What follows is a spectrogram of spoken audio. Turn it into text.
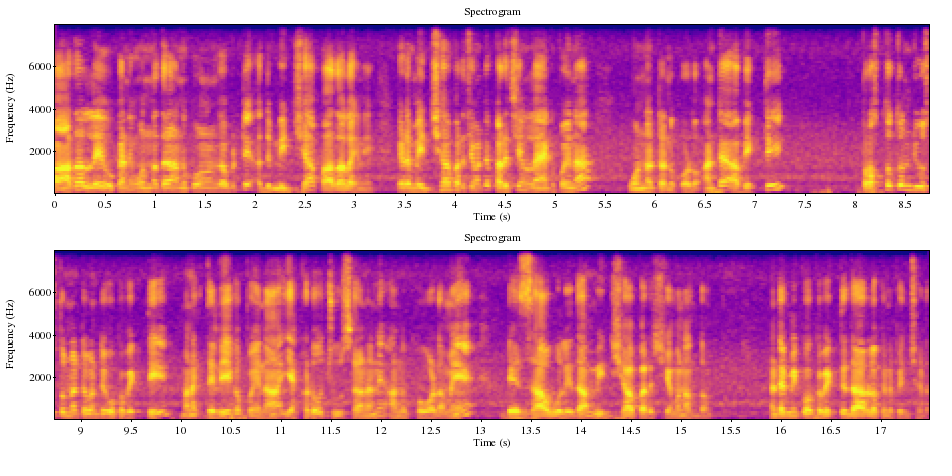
పాదాలు లేవు కానీ ఉన్నదా అనుకోవడం కాబట్టి అది మిథ్యా పాదాలు అయినాయి ఇక్కడ మిథ్యా పరిచయం అంటే పరిచయం లేకపోయినా ఉన్నట్టు అనుకోవడం. అంటే ఆ వ్యక్తి ప్రస్తుతం చూస్తున్నటువంటి ఒక వ్యక్తి మనకు తెలియకపోయినా ఎక్కడో చూశానని అనుకోవడమే డెజావు లేదా మిథ్యా పరిచయం అని అర్థం. అంటే మీకు ఒక వ్యక్తి దారిలో కనిపించాడు.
